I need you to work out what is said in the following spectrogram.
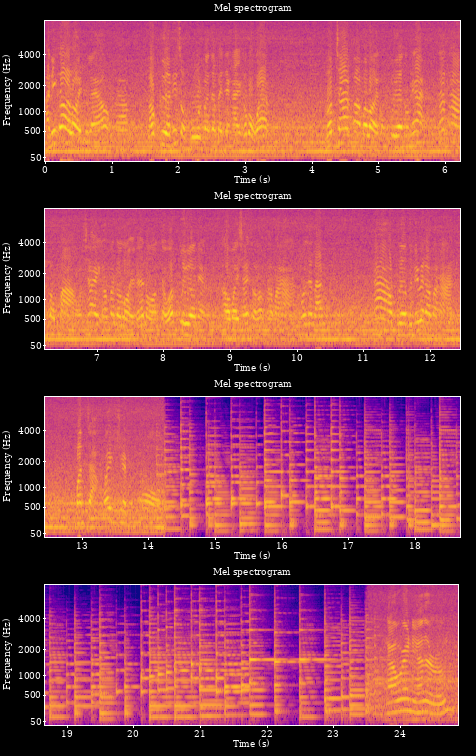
อันนี้ก็อร่อยอยู่แล้วนะครับแล้วเกลือที่สมบูรณ์มันจะเป็นยังไงเขาบอกว่ารสชาติความอร่อยของเกลือตรงเนี้ยถ้าทานเปล่าๆใช่ครับมันอร่อยแน่นอน แต่ว่าเกลือเนี่ยเอาไปใช้สำหรับทำอาหาร เพราะฉะนั้นถ้าเอาเกลือตัวนี้ไปทำอาหาร มันจะไม่เค็มพอ Now we're in the other room.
